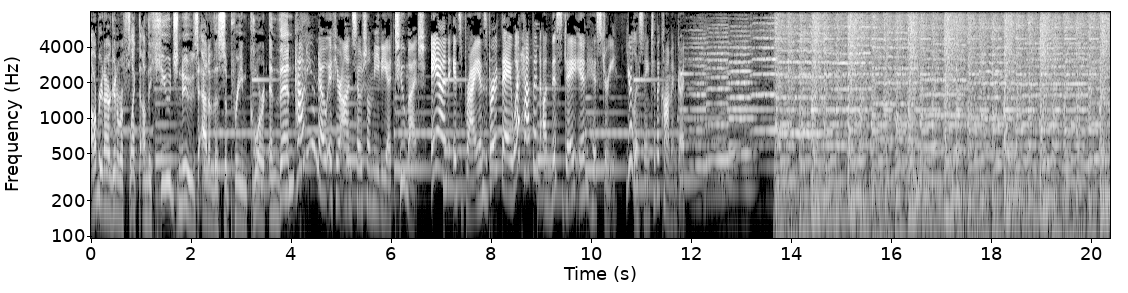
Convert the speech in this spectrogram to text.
Aubrey and I are going to reflect on the huge news out of the Supreme Court and then. How do you know if you're on social media too much? And it's Brian's birthday. What happened on this day in history? You're listening to The Common Good.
